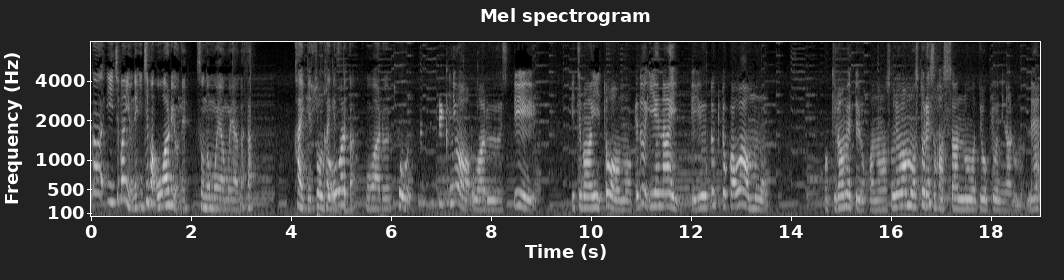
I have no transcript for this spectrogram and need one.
が一番いいよね。一番終わるよね。そのモヤモヤがさ。解決そう解決っていうか終わる。そう的には終わるし一番いいとは思うけど言えないっていう時とかはもう諦めてるかな。それはもうストレス発散の状況になるもんね。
